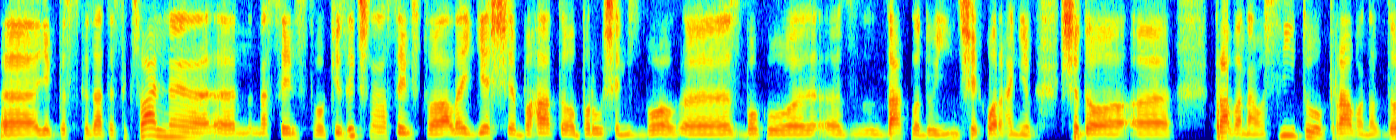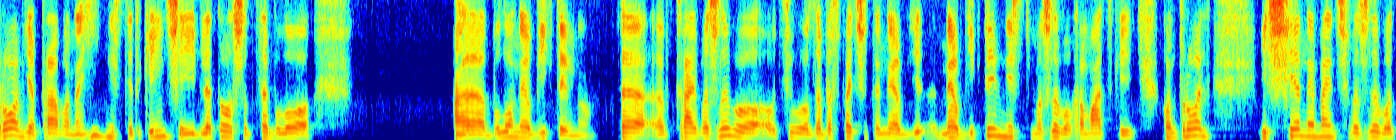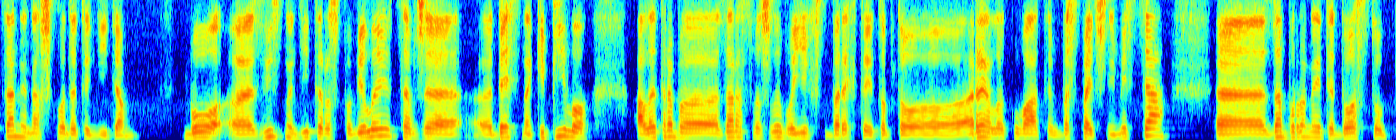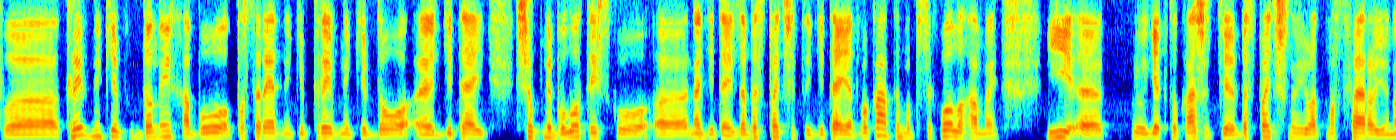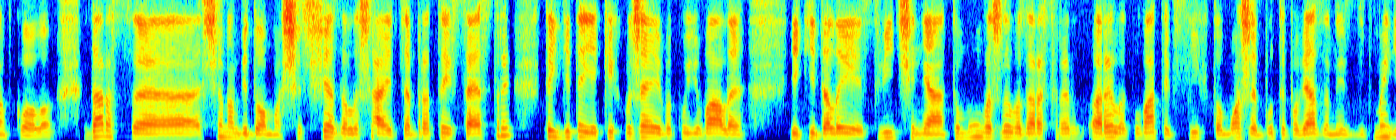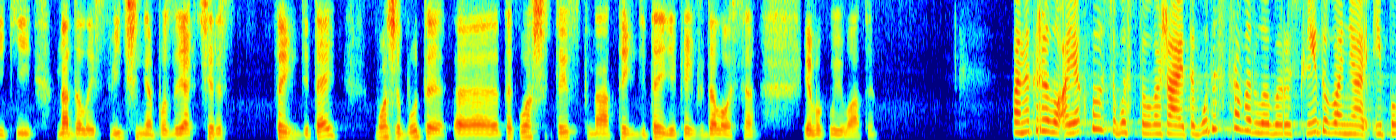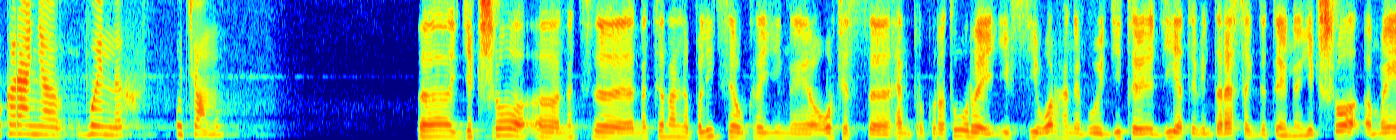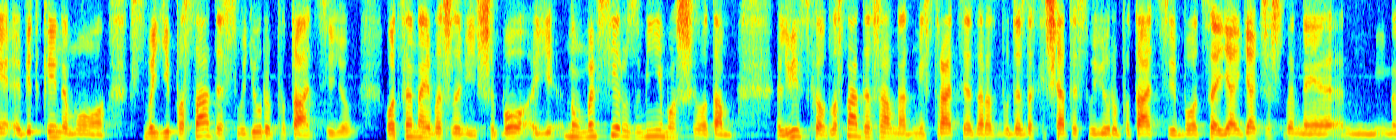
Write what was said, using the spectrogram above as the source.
е, як би сказати, сексуальне е, насильство, фізичне насильство, але є ще багато порушень з бо- е, з боку е, закладу і інших органів щодо. е, Права на освіту, право на здоров'я, право на гідність і таке інше. І для того, щоб це було, е, було необ'єктивно. Це е, вкрай важливо оцю забезпечити необ'є- необ'єктивність, можливо, громадський контроль, і ще не менш важливо це не нашкодити дітям. Бо, е, звісно, діти розповіли це вже е, десь накипіло. але треба зараз важливо їх зберегти, тобто релокувати в безпечні місця. Е, Заборонити доступ е, кривдників до них або посередників кривдників до е, дітей, щоб не було тиску на дітей, забезпечити дітей адвокатами, психологами і, як то кажуть, безпечною атмосферою навколо. Зараз що нам відомо, що ще залишаються брати, і сестри тих дітей, яких вже евакуювали, які дали свідчення. Тому важливо зараз ре- релокувати всіх, хто може бути пов'язаний з дітьми, які надали свідчення, поза як через тих дітей може бути е, також тиск на тих дітей, яких вдалося евакуювати. Пане Кирило, а як ви особисто вважаєте, буде справедливе розслідування і покарання винних у цьому? Е, Якщо е, е, Національна поліція України, офіс генпрокуратури і всі органи будуть діяти, діяти в інтересах дитини, якщо ми відкинемо свої посади, свою репутацію, оце найважливіше. Бо ну ми всі розуміємо, що там Львівська обласна державна адміністрація зараз буде захищати свою репутацію, бо це як же ж ви не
